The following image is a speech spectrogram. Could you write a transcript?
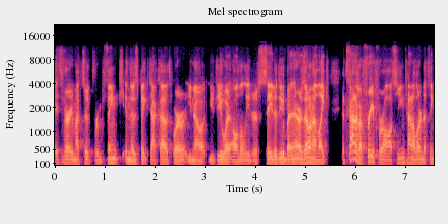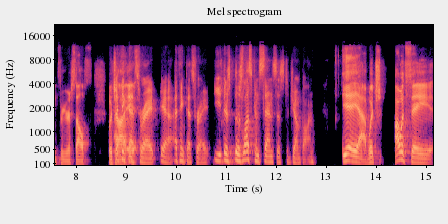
it's very much so group think in those big tech hubs where, you know, you do what all the leaders say to do. But in Arizona, like it's kind of a free for all. So you can kind of learn to think for yourself, which I think I, that's right. Yeah, I think that's right. You, there's there's less consensus to jump on. Yeah, yeah. Which I would say,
